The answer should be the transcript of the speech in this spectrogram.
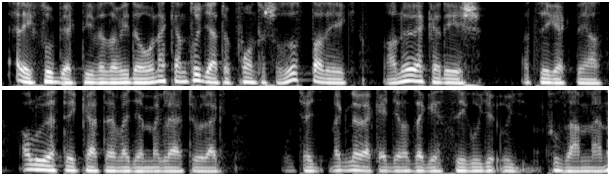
Elég szubjektív ez a videó, nekem tudjátok fontos az osztalék, a növekedés a cégeknél, alulértékelten vegyen meg lehetőleg, úgyhogy megnövekedjen az egész cég úgy, úgy men.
